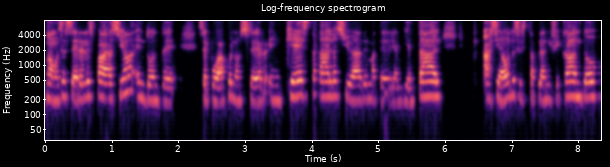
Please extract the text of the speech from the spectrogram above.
Vamos a hacer el espacio en donde se pueda conocer en qué está la ciudad en materia ambiental, hacia dónde se está planificando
